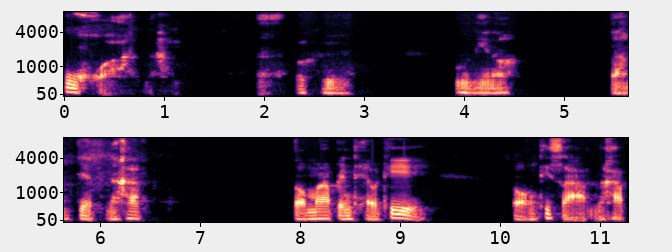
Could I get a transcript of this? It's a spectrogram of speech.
คู่ขวานะครับก็คือคู่นี้เนาะสามเจ็ดนะครับ ต่อมาเป็นแถวที่สองที่สามนะครับ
